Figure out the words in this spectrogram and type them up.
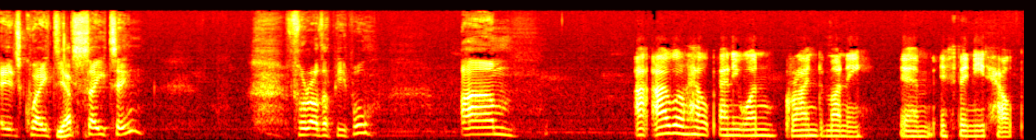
It's quite Yep. exciting for other people. Um, I, I will help anyone grind money um, if they need help.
